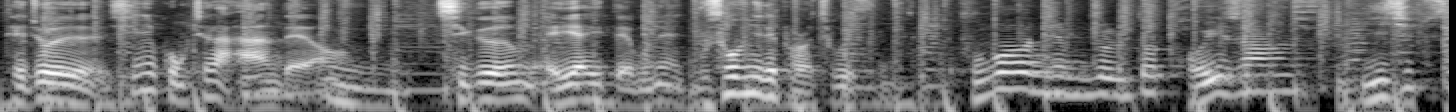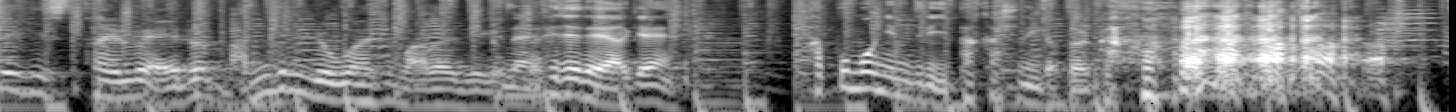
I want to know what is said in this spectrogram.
대졸 신입 공채를 안 하는데요. 음. 지금 AI 때문에 무서운 일이 벌어지고 있습니다. 부모님들도 더 이상 20세기 스타일로 애를 만들려고 하지 말아야 되겠네. 세제 대학에 학부모님들이 입학하시는 게 어떨까?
